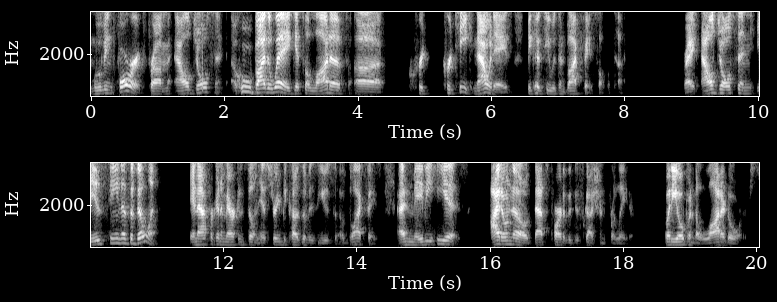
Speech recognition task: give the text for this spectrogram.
moving forward from Al Jolson, who, by the way, gets a lot of uh, crit- critique nowadays because he was in blackface all the time, right? Al Jolson is seen as a villain in African American film history because of his use of blackface. And maybe he is. I don't know. That's part of the discussion for later. But he opened a lot of doors,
